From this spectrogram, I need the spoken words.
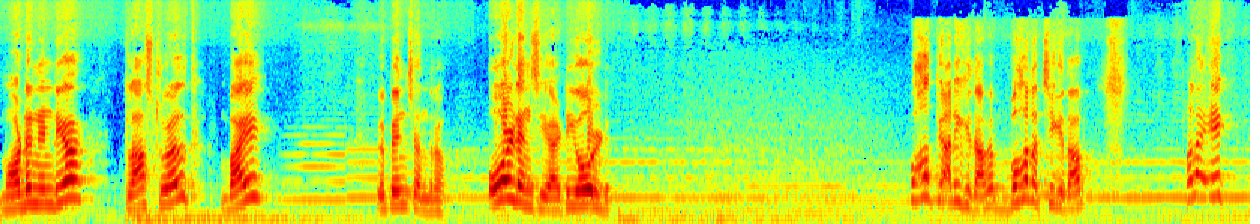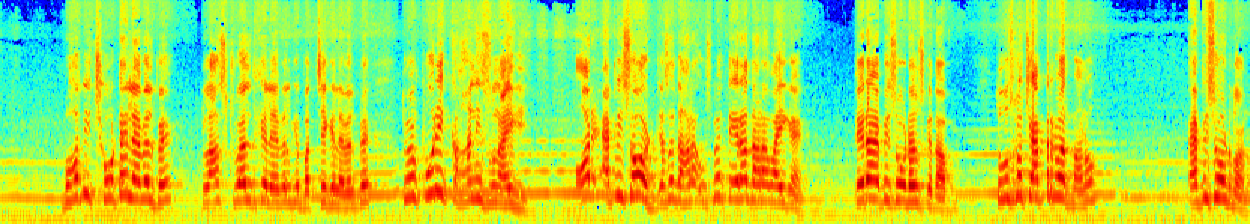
Modern India class twelfth by Vipin Chandra. Old NCERT old बहुत प्यारी किताब है, बहुत अच्छी किताब। मतलब एक बहुत ही छोटे लेवल पे क्लास ट्वेल्थ के लेवल के बच्चे के लेवल पे तुम्हें पूरी कहानी सुनाएगी। और एपिसोड जैसे धारा, उसमें तेरह धारावाहिक हैं। तेरह एपिसोड है उस किताब में। तो उसको चैप्टर मत मानो। एपिसोड मानो।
